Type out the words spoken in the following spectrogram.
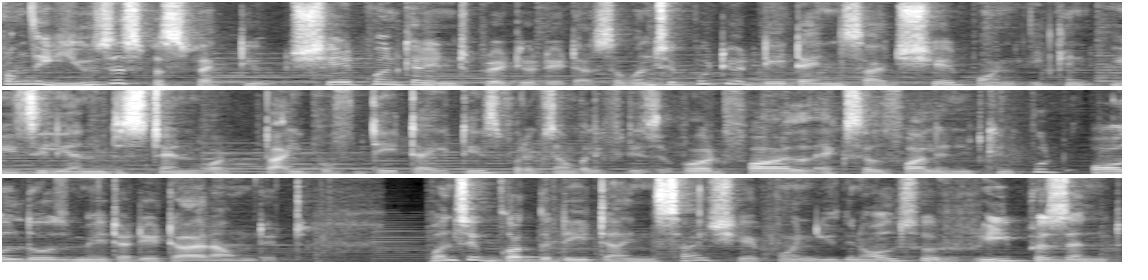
from the user's perspective, SharePoint can interpret your data. So once you put your data inside SharePoint, it can easily understand what type of data it is. For example, if it is a Word file, Excel file, and it can put all those metadata around it. Once you've got the data inside SharePoint, you can also represent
